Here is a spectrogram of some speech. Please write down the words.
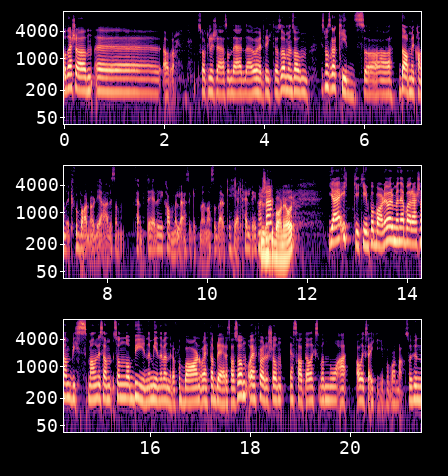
Og det er sånn eh, Altså, så klisjé som det er, det er jo helt riktig også, men sånn Hvis man skal ha kids og Damer kan jo ikke få barn når de er liksom 50, eller de kan vel det sikkert, men altså, det er jo ikke helt heldig, kanskje. Du fikk barn i år? Jeg er ikke keen på barn i år, men jeg bare er sånn hvis man liksom Sånn nå begynner mine venner å få barn og etablere seg sånn, og jeg føler sånn Jeg sa til Alex at nå er Alex er ikke keen på barn, da. Så hun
